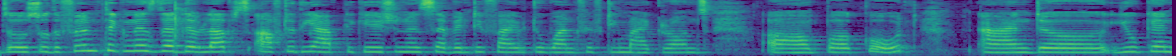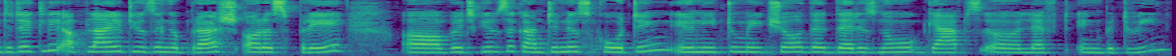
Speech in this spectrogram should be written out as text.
So, so the film thickness that develops after the application is 75 to 150 microns uh, per coat and uh, you can directly apply it using a brush or a spray uh, which gives a continuous coating. You need to make sure that there is no gaps uh, left in between.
